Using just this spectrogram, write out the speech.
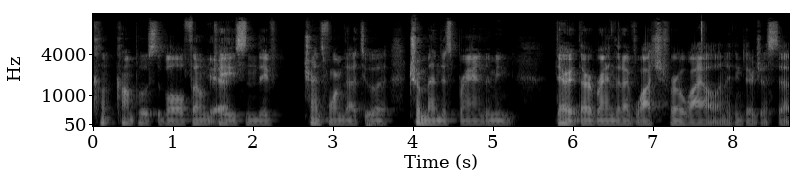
co- compostable phone yeah. case, and they've transformed that to a tremendous brand. I mean, they're they're a brand that I've watched for a while, and I think they're just uh,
